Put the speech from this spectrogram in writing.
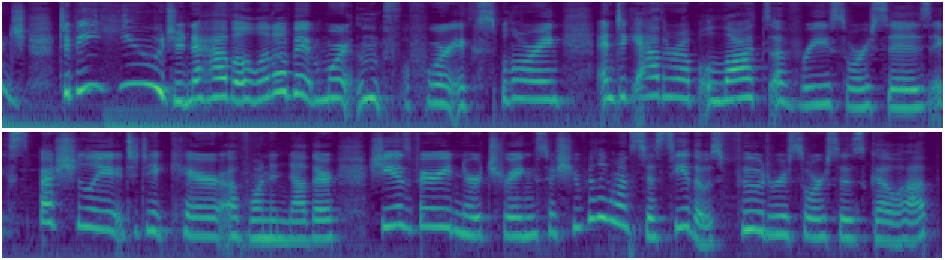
huge, to be huge, and to have a little bit more oomph for exploring and to gather up lots of resources, especially to take care of one another. She is very nurturing, so she really wants to see those food resources go up.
